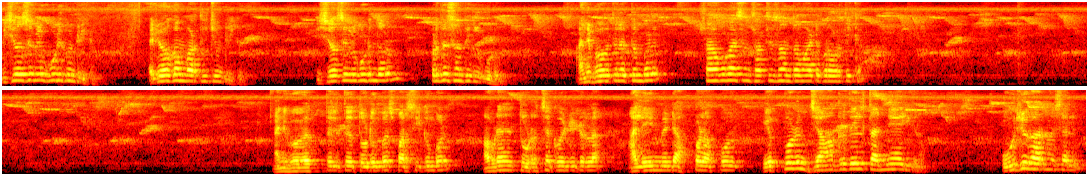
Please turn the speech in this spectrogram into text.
വിശ്വാസികൾ കൂടിക്കൊണ്ടിരിക്കും. രോഗം വർദ്ധിച്ചുകൊണ്ടിരിക്കും. വിശ്വാസികൾ കൂടുന്തോറും പ്രതിസന്ധികൾ കൂടും. അനുഭവത്തിലെത്തുമ്പോൾ സാവകാശം സത്യസന്ധമായിട്ട് പ്രവർത്തിക്കാം. അനുഭവത്തിൽ തൊടുമ്പോൾ സ്പർശിക്കുമ്പോൾ അവിടെ തുടർച്ചയ്ക്ക് വേണ്ടിയിട്ടുള്ള അലൈൻമെന്റ് അപ്പോൾ എപ്പോഴും ജാഗ്രതയിൽ തന്നെയായിരിക്കണം. ഒരു കാരണവശാലും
